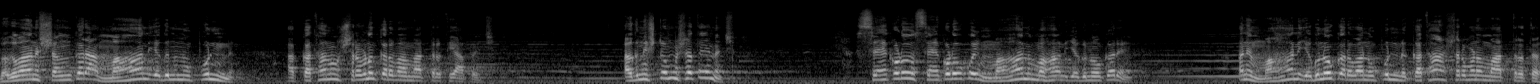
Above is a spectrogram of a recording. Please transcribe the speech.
ભગવાન શંકર આ મહાન યજ્ઞનું પુણ્ય આ કથાનું શ્રવણ કરવા માત્રથી આપે છે. અગ્નિષ્ટમ શતેન છે. સેંકડો સેંકડો કોઈ મહાન મહાન યજ્ઞો કરે અને મહાન યજ્ઞો કરવાનું પુણ્ય કથા શ્રવણ માત્ર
